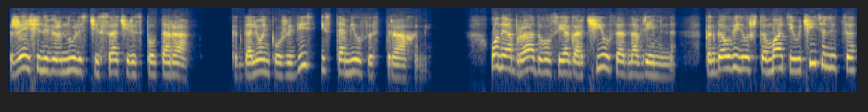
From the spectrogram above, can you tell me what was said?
Женщины вернулись часа через полтора, когда Ленька уже весь истомился страхами. Он и обрадовался, и огорчился одновременно, когда увидел, что мать и учительница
